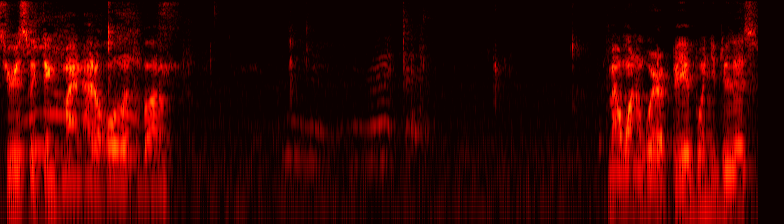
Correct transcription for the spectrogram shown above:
Seriously think mine had a hole at the bottom. You might want to wear a bib when you do this.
